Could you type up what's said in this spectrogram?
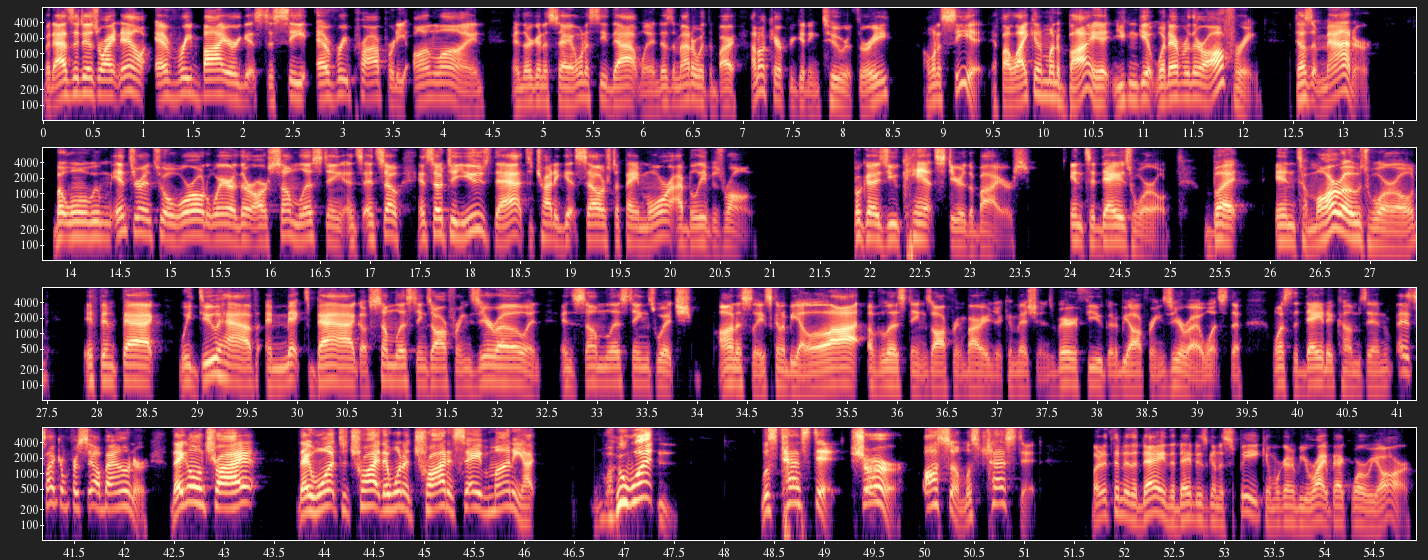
but as it is right now, every buyer gets to see every property online and they're going to say, I want to see that one. It doesn't matter what the buyer, I don't care if you're getting two or three. I want to see it. If I like it, I'm going to buy it. You can get whatever they're offering. Doesn't matter. But when we enter into a world where there are some listing, and, and so and so to use that to try to get sellers to pay more, I believe is wrong because you can't steer the buyers in today's world. But in tomorrow's world, if in fact we do have a mixed bag of some listings offering zero and and some listings which honestly it's going to be a lot of listings offering buyer agent commissions. Very few going to be offering zero once the once the data comes in. It's like a for sale by owner. They going to try it. They want to try they want to try to save money. I, who wouldn't? Let's test it. Sure. Awesome. Let's test it. But at the end of the day the data is going to speak and we're going to be right back where we are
